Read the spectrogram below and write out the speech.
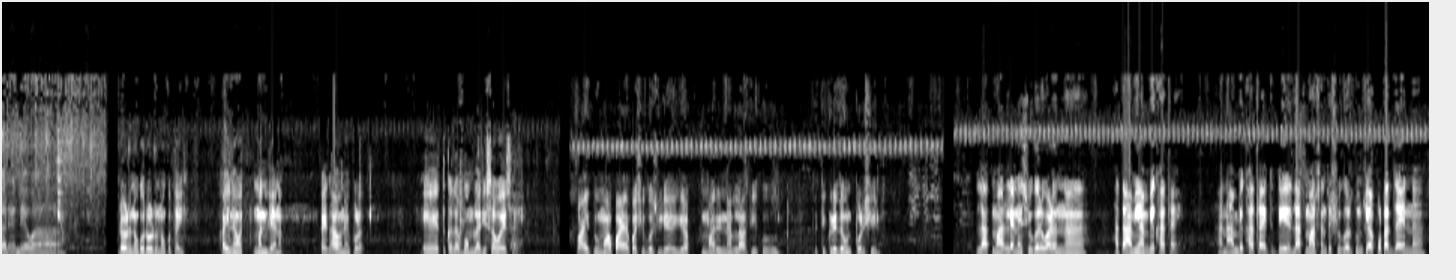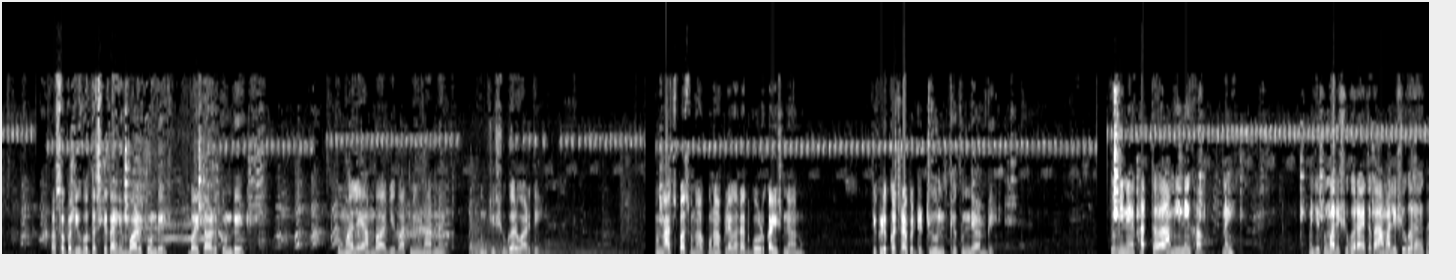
अरे देवा. रडू नको रडू नको ताई. काही नाही होत म्हणल्या ना. काही धाव नाही पडत. ए तर कसा बॉम्बलाची सवयच आहे. पाय तू मा पायापाशी बसली आहे. एक मारीना लात इकून तर तिकडे जाऊन पडशील. लात मारल्याने शुगर वाढेल ना आता आम्ही आंबे खात आहे. आणि आंबे खात आहे ते लात मारसान तर शुगर तुमच्या पोटात जाईल ना. असं कधी होत असते का हेंबाड तोंडे बैताड तोंडे? तुम्हाला आंबा अजिबात मिळणार नाही. तुमची शुगर वाढते. मग आजपासून आपण आपल्या घरात गोड काहीच नाही आणू. तिकडे कचरापेटी ठेवून फेकून द्या आंबे. तुम्ही नाही खात तर आम्ही नाही खाऊ नाही? म्हणजे तुम्हाला शुगर आहे तर आम्हाला शुगर आहे का?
